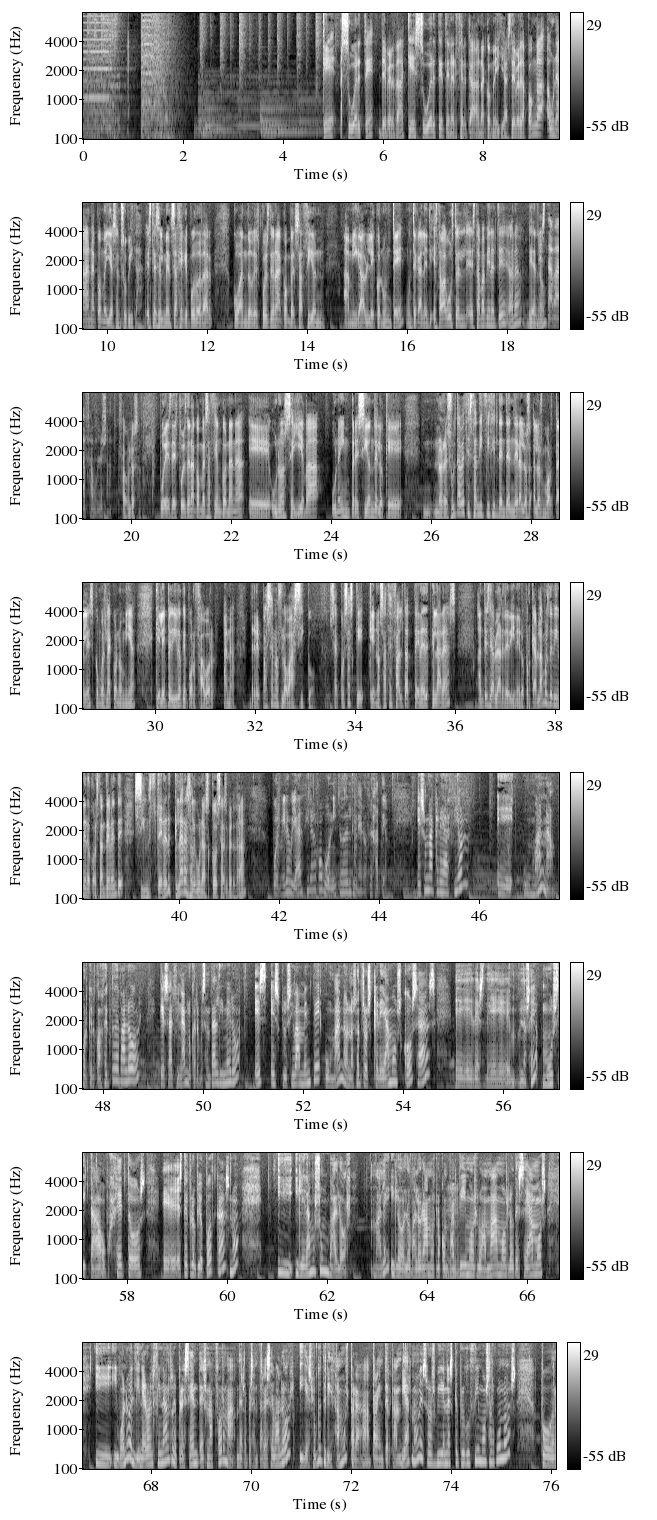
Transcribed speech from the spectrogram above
Qué suerte, de verdad, qué suerte tener cerca a Ana Comellas. De verdad, ponga a una Ana Comellas en su vida. Este es el mensaje que puedo dar cuando después de una conversación amigable con un té, un té calentito. ¿Estaba a gusto el, estaba bien el té, Ana? Bien, ¿no? Estaba fabuloso. Fabuloso. Pues después de una conversación con Ana, eh, uno se lleva una impresión de lo que nos resulta a veces tan difícil de entender a los, a los mortales, como es la economía, que le he pedido que por favor, Ana, repásanos lo básico. O sea, cosas que, que, nos hace falta tener claras antes de hablar de dinero. Porque hablamos de dinero constantemente sin tener claras algunas cosas, ¿verdad? Pues mira, voy a decir algo bonito del dinero, fíjate. Es una creación eh, humana, porque el concepto de valor que es al final lo que representa el dinero, es exclusivamente humano. Nosotros creamos cosas eh, desde, no sé, música, objetos, eh, este propio podcast, ¿no? y le damos un valor. ¿Vale? Y lo, valoramos, lo compartimos, lo amamos, lo deseamos. Y, bueno, el dinero al final representa, es una forma de representar ese valor y es lo que utilizamos para, intercambiar ¿no? esos bienes que producimos algunos por,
